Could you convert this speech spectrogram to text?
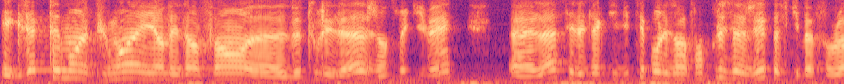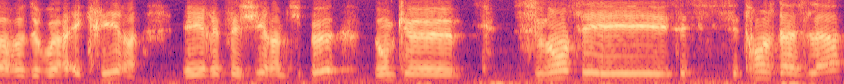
Exactement. Et puis moi, ayant des enfants de tous les âges, entre guillemets, euh, là, c'est des activités pour les enfants plus âgés parce qu'il va falloir devoir écrire et réfléchir un petit peu. Donc, euh, souvent, ces, ces, ces tranches d'âge-là,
